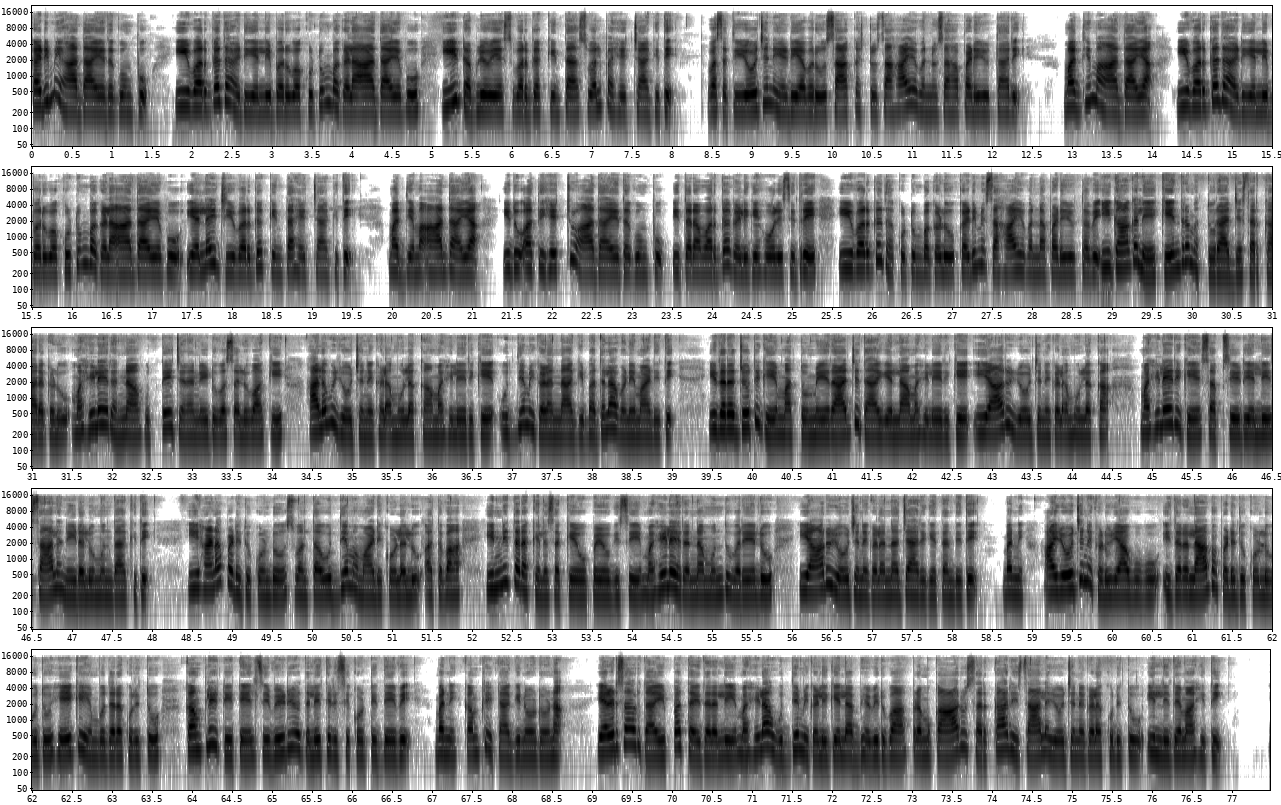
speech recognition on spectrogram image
ಕಡಿಮೆ ಆದಾಯದ ಗುಂಪು, ಈ ವರ್ಗದ ಅಡಿಯಲ್ಲಿ ಬರುವ ಕುಟುಂಬಗಳ ಆದಾಯವು ಇ ಡಬ್ಲ್ಯೂ ಎಸ್ ವರ್ಗಕ್ಕಿಂತ ಸ್ವಲ್ಪ ಹೆಚ್ಚಾಗಿದೆ. ವಸತಿ ಯೋಜನೆಯಡಿ ಅವರು ಸಾಕಷ್ಟು ಸಹಾಯವನ್ನು ಸಹ ಪಡೆಯುತ್ತಾರೆ. ಮಧ್ಯಮ ಆದಾಯ, ಈ ವರ್ಗದ ಅಡಿಯಲ್ಲಿ ಬರುವ ಕುಟುಂಬಗಳ ಆದಾಯವು ಎಲ್ ಐ ಜಿ ವರ್ಗಕ್ಕಿಂತ ಹೆಚ್ಚಾಗಿದೆ. ಮಧ್ಯಮ ಆದಾಯ ಇದು ಅತಿ ಹೆಚ್ಚು ಆದಾಯದ ಗುಂಪು. ಇತರ ವರ್ಗಗಳಿಗೆ ಹೋಲಿಸಿದರೆ ಈ ವರ್ಗದ ಕುಟುಂಬಗಳು ಕಡಿಮೆ ಸಹಾಯವನ್ನ ಪಡೆಯುತ್ತವೆ. ಈಗಾಗಲೇ ಕೇಂದ್ರ ಮತ್ತು ರಾಜ್ಯ ಸರ್ಕಾರಗಳು ಮಹಿಳೆಯರನ್ನ ಉತ್ತೇಜನ ನೀಡುವ ಸಲುವಾಗಿ ಹಲವು ಯೋಜನೆಗಳ ಮೂಲಕ ಮಹಿಳೆಯರಿಗೆ ಉದ್ಯಮಿಗಳನ್ನಾಗಿ ಬದಲಾವಣೆ ಮಾಡಿದೆ. ಇದರ ಜೊತೆಗೆ ಮತ್ತೊಮ್ಮೆ ರಾಜ್ಯದ ಎಲ್ಲ ಮಹಿಳೆಯರಿಗೆ ಈ ಆರು ಯೋಜನೆಗಳ ಮೂಲಕ ಮಹಿಳೆಯರಿಗೆ ಸಬ್ಸಿಡಿಯಲ್ಲಿ ಸಾಲ ನೀಡಲು ಮುಂದಾಗಿದೆ. ಈ ಹಣ ಪಡೆದುಕೊಂಡು ಸ್ವಂತ ಉದ್ಯಮ ಮಾಡಿಕೊಳ್ಳಲು ಅಥವಾ ಇನ್ನಿತರ ಕೆಲಸಕ್ಕೆ ಉಪಯೋಗಿಸಿ ಮಹಿಳೆಯರನ್ನು ಮುಂದುವರೆಯಲು ಈ ಆರು ಯೋಜನೆಗಳನ್ನು ಜಾರಿಗೆ ತಂದಿದೆ? ಬನ್ನಿ, ಆ ಯೋಜನೆಗಳು ಯಾವುವು? ಇದರ ಲಾಭ ಪಡೆದುಕೊಳ್ಳುವುದು ಹೇಗೆ ಎಂಬುದರ ಕುರಿತು ಕಂಪ್ಲೀಟ್ ಡೀಟೇಲ್ಸ್ ಈ ವಿಡಿಯೋದಲ್ಲಿ ತಿಳಿಸಿಕೊಟ್ಟಿದ್ದೇವೆ. ಬನ್ನಿ, ಕಂಪ್ಲೀಟ್ ಆಗಿ ನೋಡೋಣ. ಎರಡು ಸಾವಿರದ ಇಪ್ಪತ್ತೈದರಲ್ಲಿ ಮಹಿಳಾ ಉದ್ಯಮಿಗಳಿಗೆ ಲಭ್ಯವಿರುವ ಪ್ರಮುಖ ಆರು ಸರ್ಕಾರಿ ಸಾಲ ಯೋಜನೆಗಳ ಕುರಿತು ಇಲ್ಲಿದೆ ಮಾಹಿತಿ.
